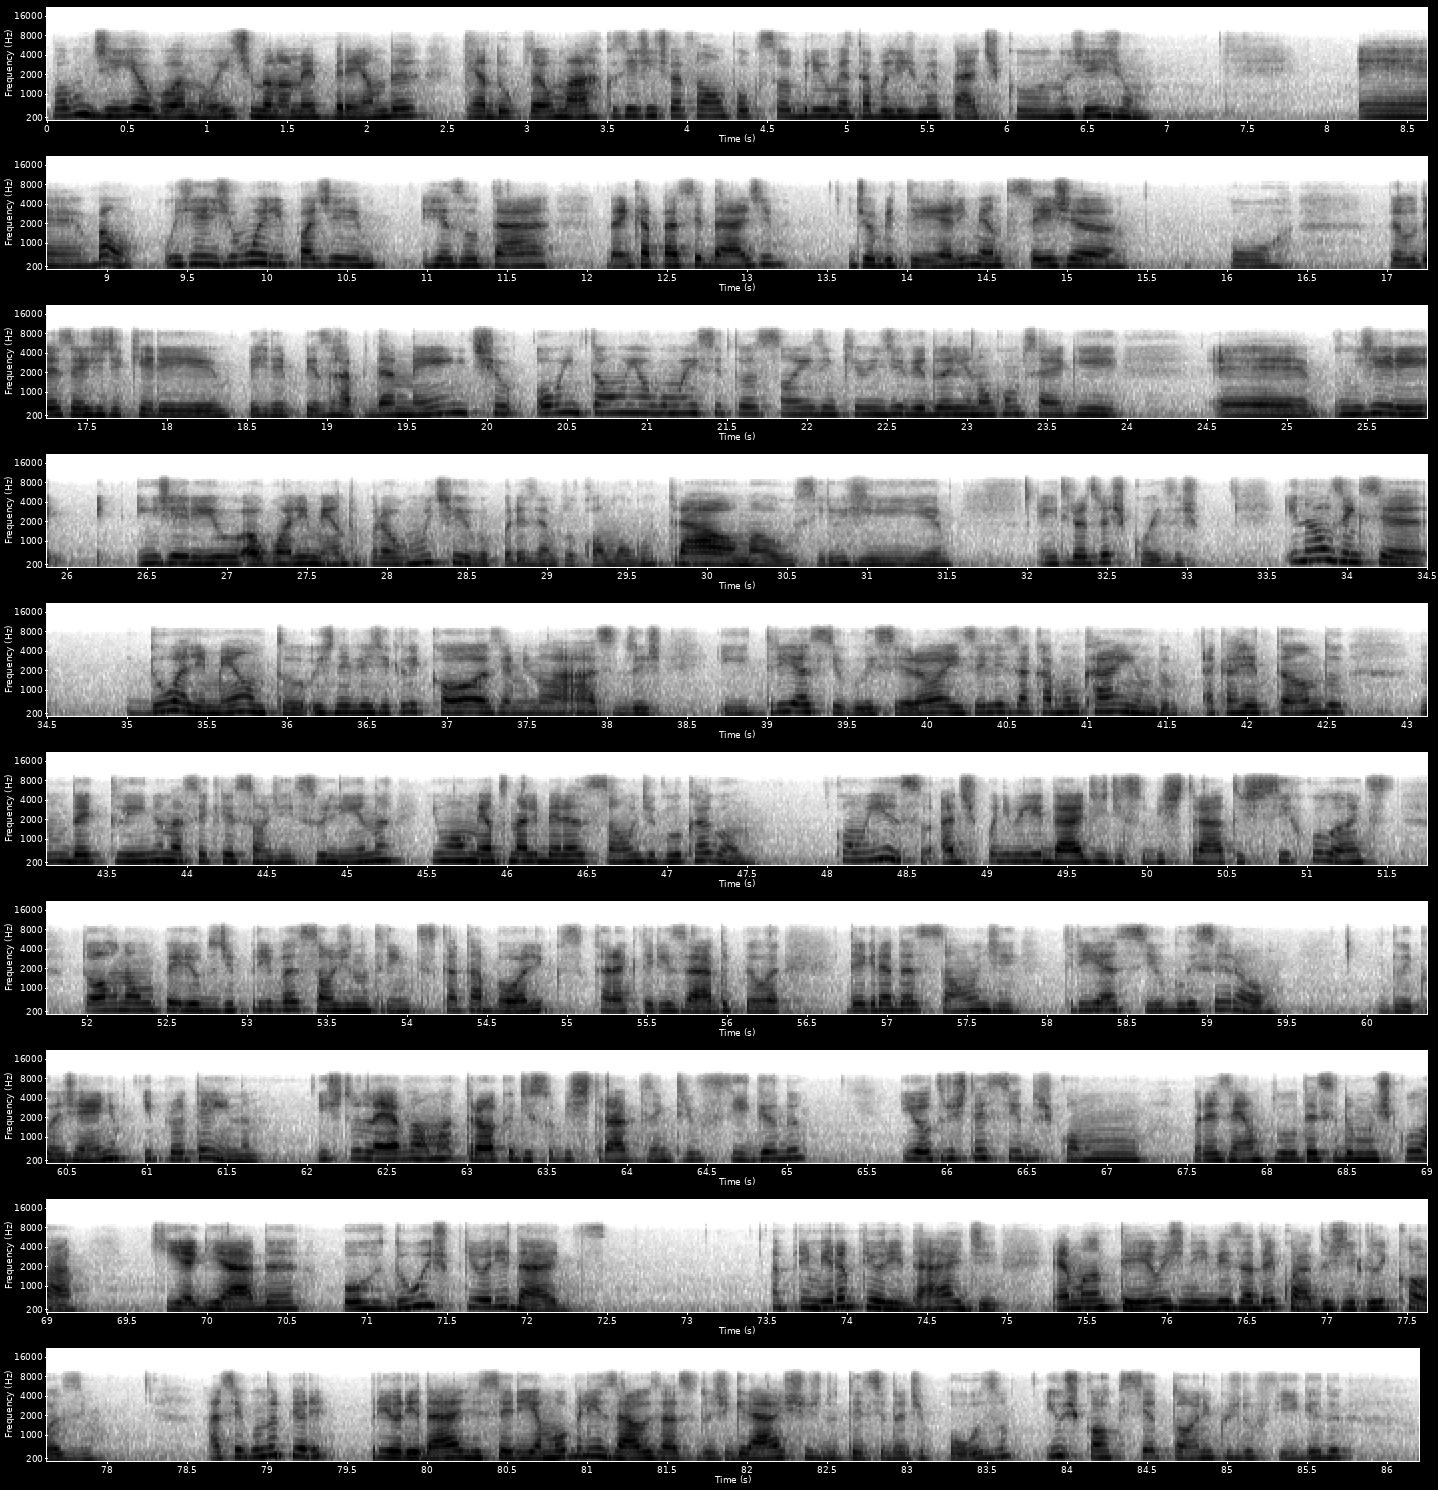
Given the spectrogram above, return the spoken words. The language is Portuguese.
Bom dia ou boa noite, meu nome é Brenda, minha dupla é o Marcos e a gente vai falar um pouco sobre o metabolismo hepático no jejum. É, bom, o jejum ele pode resultar da incapacidade de obter alimento, seja por pelo desejo de querer perder peso rapidamente ou então em algumas situações em que o indivíduo ele não consegue é, ingerir ingeriu algum alimento por algum motivo, por exemplo, como algum trauma ou cirurgia, entre outras coisas. E na ausência do alimento, os níveis de glicose, aminoácidos e triacilgliceróis, eles acabam caindo, acarretando num declínio na secreção de insulina e um aumento na liberação de glucagon. Com isso, a disponibilidade de substratos circulantes torna um período de privação de nutrientes catabólicos caracterizado pela degradação de triacilglicerol, glicogênio e proteína. Isto leva a uma troca de substratos entre o fígado e outros tecidos, como, por exemplo, o tecido muscular, que é guiada por duas prioridades. A primeira prioridade é manter os níveis adequados de glicose. A segunda prioridade seria mobilizar os ácidos graxos do tecido adiposo e os corpos cetônicos do fígado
